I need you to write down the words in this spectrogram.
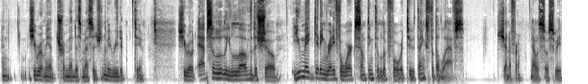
and she wrote me a tremendous message. Let me read it to you. She wrote, Absolutely love the show. You make getting ready for work something to look forward to. Thanks for the laughs. Jennifer, that was so sweet.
